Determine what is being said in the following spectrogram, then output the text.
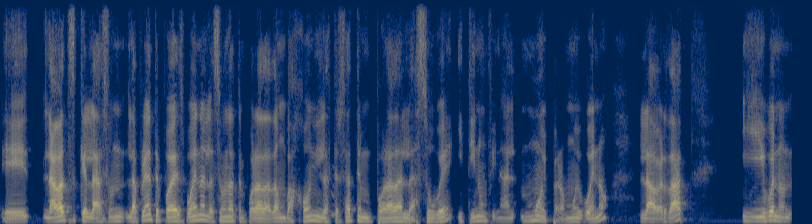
eh, la verdad es que la, la, primera temporada es buena, la segunda temporada da un bajón y la tercera temporada la sube y tiene un final muy, pero muy bueno, la verdad. Y bueno,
